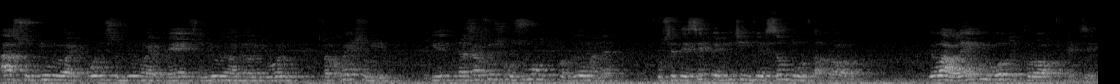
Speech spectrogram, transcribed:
ah, sumiu meu iPhone, sumiu meu iPad, sumiu meu anel de ouro. Mas como é que sumiu? Porque nas relações de consumo há outro problema, né? O CDC permite a inversão do uso da prova. Eu alego e o outro prova, quer dizer.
